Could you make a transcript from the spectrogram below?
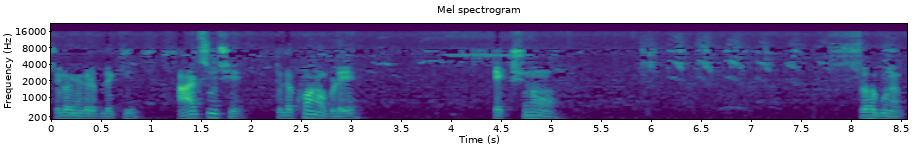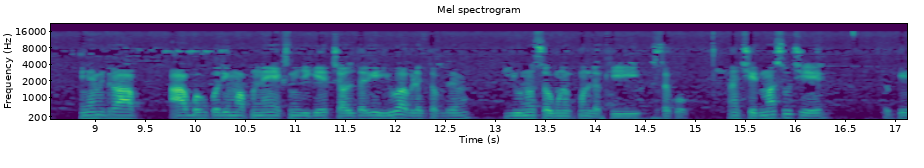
ચલો અહીંયા આગળ લખીએ. આઠ શું છે? તો લખવાનું આપણે એક્સનો સહગુણક. અહીંયા મિત્રો આ આ બહુપદીમાં આપણને એક્સની જગ્યાએ ચલ તરીકે યુ આપણે તો આપણે યુનો સહગુણક પણ લખી શકો. અને છેદમાં શું છે? તો કે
